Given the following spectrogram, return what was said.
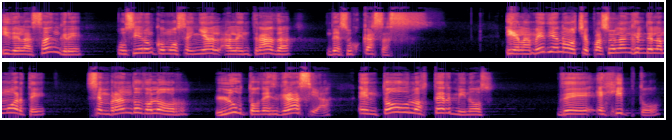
y de la sangre pusieron como señal a la entrada de sus casas. Y a la medianoche pasó el ángel de la muerte sembrando dolor, luto, desgracia en todos los términos de Egipto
